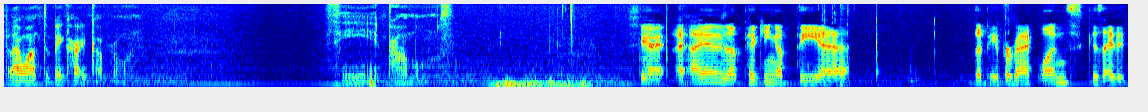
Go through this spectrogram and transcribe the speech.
but I want the big hardcover one. See, it problems. See, I, I I ended up picking up the uh, the paperback ones because I did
